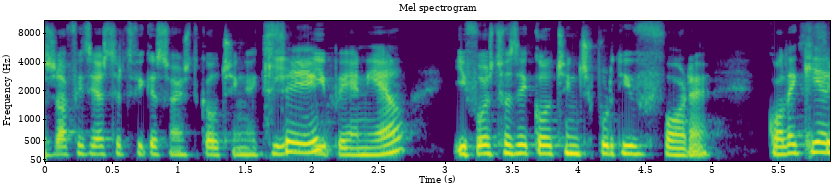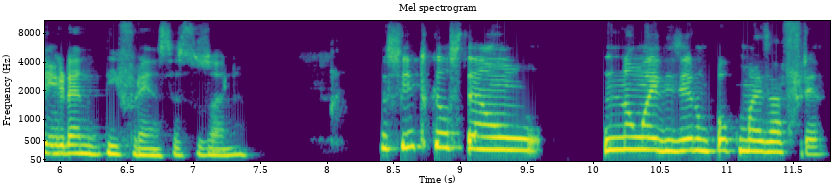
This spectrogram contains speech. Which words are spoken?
Já fizeste certificações de coaching aqui Sim. e PNL e foste fazer coaching desportivo fora. Qual é que é Sim. a grande diferença, Susana? Eu sinto que eles estão, não é dizer um pouco mais à frente,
